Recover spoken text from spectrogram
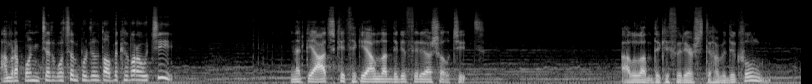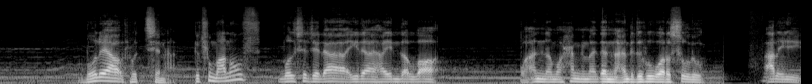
আমরা পঞ্চাশ বছর পর্যন্ত অপেক্ষা করা উচিত? নাকি আজকে থেকে আল্লাহর দিকে ফিরে আসা উচিত? আল্লাহর দিকে ফিরে আসতে হবে। দেখুন বলে আর হচ্ছে না। কিছু মানুষ বলছে যে আন্না মুহাম্মাদান আবদুহু আরে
